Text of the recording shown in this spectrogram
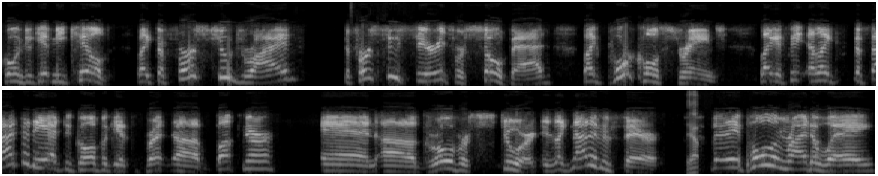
going to get me killed. Like the first two drives, the first two series were so bad. Like poor Cole Strange. Like if he, like the fact that he had to go up against Brett uh, Buckner and uh, Grover Stewart is like not even fair. Yep. They, they pull him right away.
